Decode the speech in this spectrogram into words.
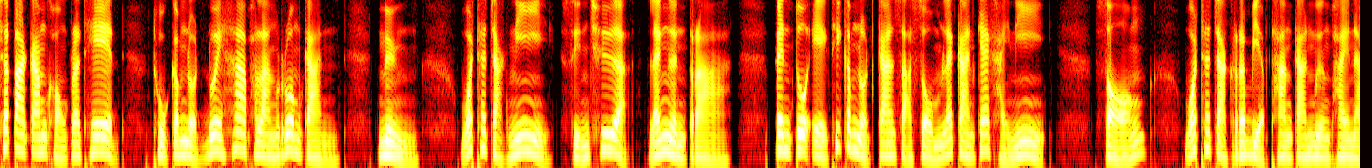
ชะตากรรมของประเทศถูกกำหนดด้วย 5 พลังร่วมกัน 1. วัฏจักรหนี้ สินเชื่อ และเงินตรา เป็นตัวเอกที่กำหนดการสะสมและการแก้ไขหนี้ 2. วัฏจักรระเบียบทางการเมืองภายใน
